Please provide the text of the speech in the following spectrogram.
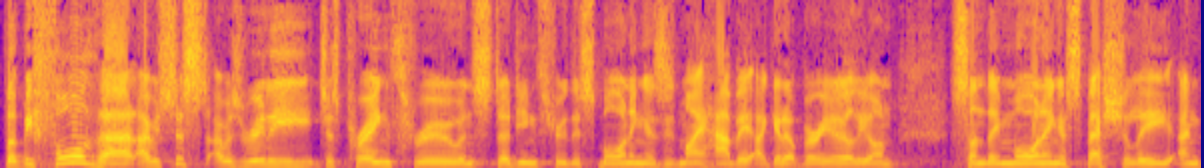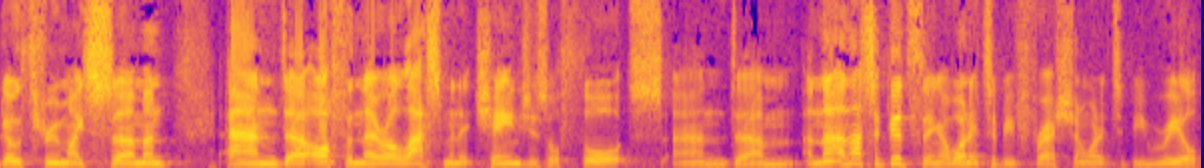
But before that, I was just, I was really just praying through and studying through this morning, as is my habit. I get up very early on Sunday morning, especially, and go through my sermon. And uh, often there are last minute changes or thoughts, and, um, and, that, and that's a good thing. I want it to be fresh, I want it to be real.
